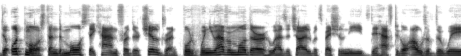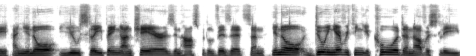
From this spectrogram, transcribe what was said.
the utmost and the most they can for their children. But when you have a mother who has a child with special needs, they have to go out of their way. And, you know, you sleeping on chairs in hospital visits and, you know, doing everything you could. And obviously,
